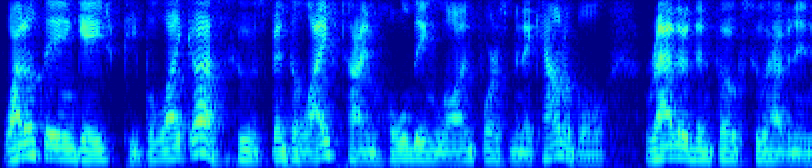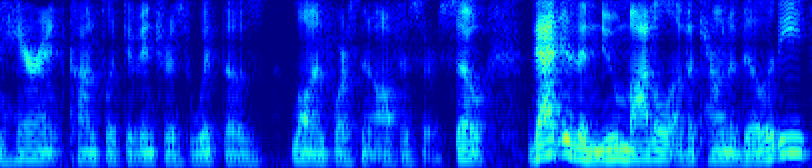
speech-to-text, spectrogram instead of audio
why don't they engage people like us who've spent a lifetime holding law enforcement accountable rather than folks who have an inherent conflict of interest with those law enforcement officers? So, that is a new model of accountability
